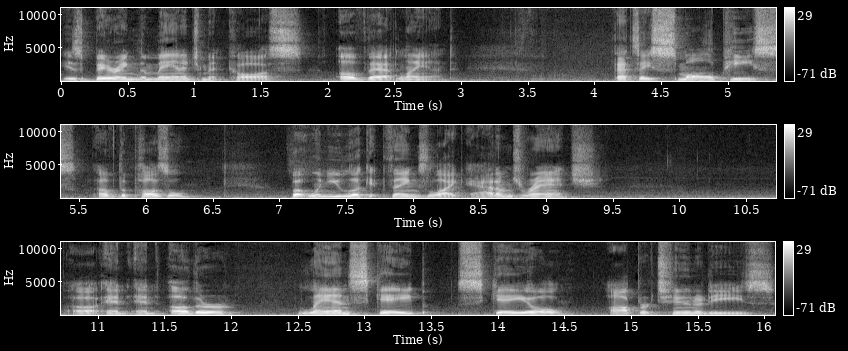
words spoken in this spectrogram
is bearing the management costs of that land. That's a small piece of the puzzle, but when you look at things like Adams Ranch uh, and, and other landscape scale opportunities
